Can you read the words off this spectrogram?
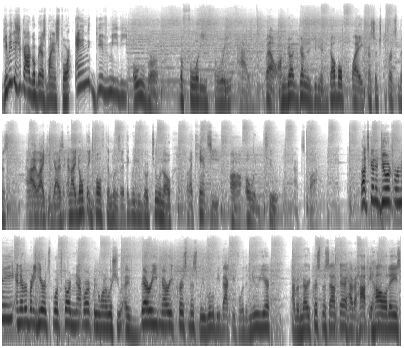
Give me the Chicago Bears minus four and give me the over the 43 as well. I'm going to give you a double play because it's Christmas and I like you guys. And I don't think both can lose. I think we can go 2 0, but I can't see uh, 0 2 in that spot. That's going to do it for me and everybody here at Sports Garten Network. We want to wish you a very Merry Christmas. We will be back before the new year. Have a Merry Christmas out there. Have a happy holidays.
